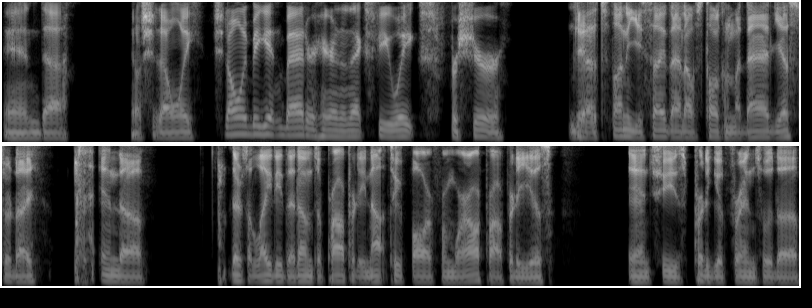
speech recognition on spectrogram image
and uh, you know, should only should only be getting better here in the next few weeks for sure. Yeah, it's funny you say that. I was talking to my dad yesterday, and uh, there's a lady that owns a property not too far from where our property is, and she's pretty good friends with uh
